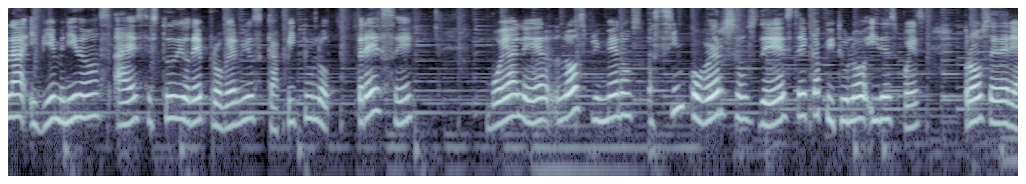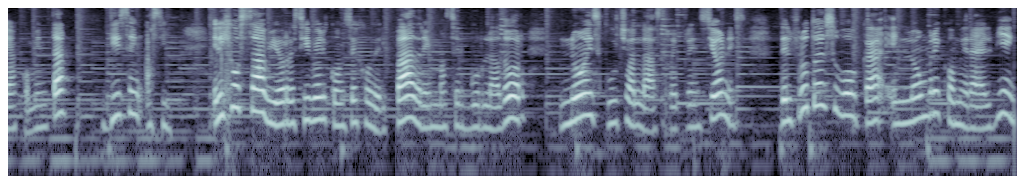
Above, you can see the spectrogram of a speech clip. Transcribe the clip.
Hola y bienvenidos a este estudio de Proverbios capítulo 13. Voy a leer los primeros cinco versos de este capítulo y después procederé a comentar. Dicen así, el hijo sabio recibe el consejo del padre, mas el burlador no escucha las reprensiones. Del fruto de su boca el hombre comerá el bien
